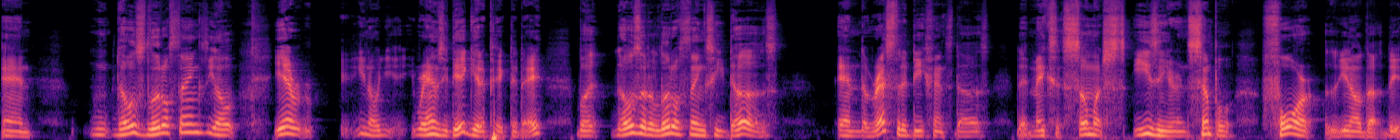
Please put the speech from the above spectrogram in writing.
And those little things, you know, yeah, you know, Ramsey did get a pick today, but those are the little things he does, and the rest of the defense does that makes it so much easier and simple for you know the the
